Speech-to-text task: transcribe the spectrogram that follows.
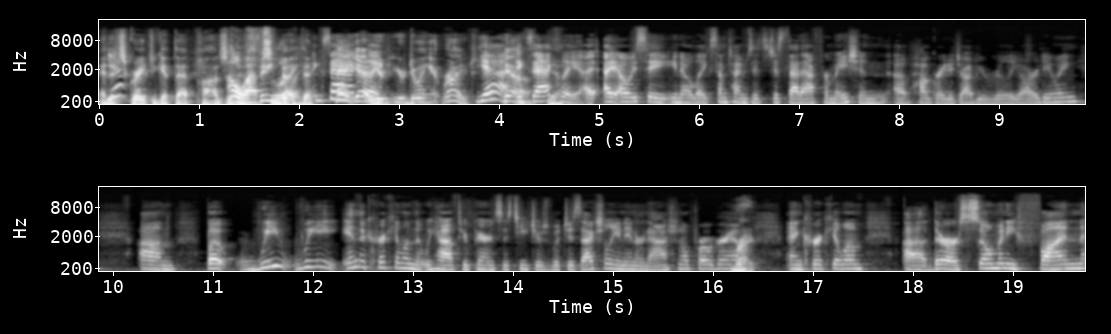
And it's great to get that positive Oh, feedback that, hey, yeah, you're, you're doing it right. Yeah, exactly. I, I always say, you know, like sometimes it's just that affirmation of how great a job you really are doing. Um, but we we in the curriculum that we have through Parents as Teachers, which is actually an international program Right. and curriculum, uh, there are so many fun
